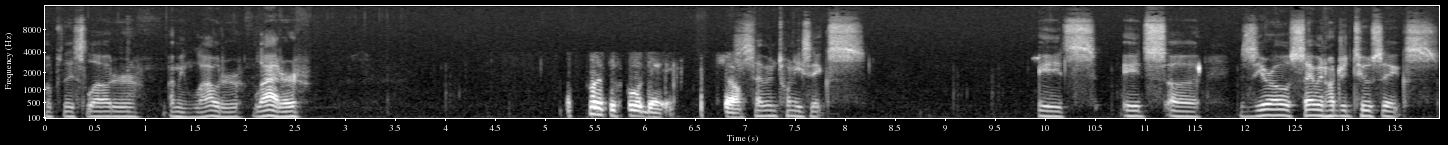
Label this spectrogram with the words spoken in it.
Up this louder. I mean louder ladder. Let's put it to full day. So Seven twenty six. It's it's uh zero seven hundred two six.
